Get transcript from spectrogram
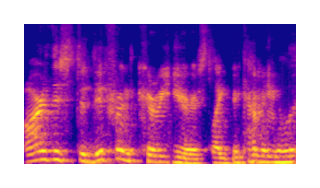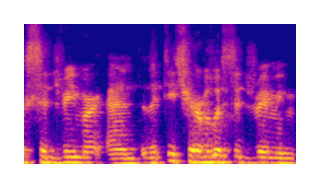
are these two different careers, like becoming a lucid dreamer and the teacher of lucid dreaming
